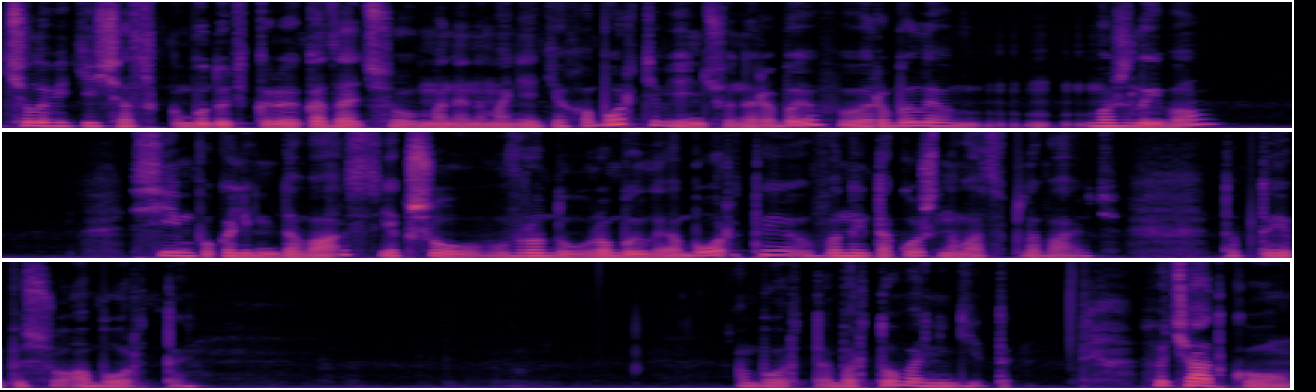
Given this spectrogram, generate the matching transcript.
Чоловіки зараз будуть казати, що в мене немає ніяких абортів, я нічого не робив. Робили, можливо, сім поколінь до вас. Якщо в роду робили аборти, вони також на вас впливають. Тобто я пишу аборти. Аборти, абортовані діти. Спочатку,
